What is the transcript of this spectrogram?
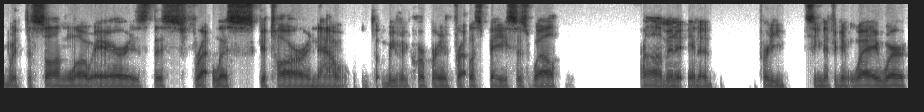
with the song low air is this fretless guitar and now we've incorporated fretless bass as well um in a, in a pretty significant way where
